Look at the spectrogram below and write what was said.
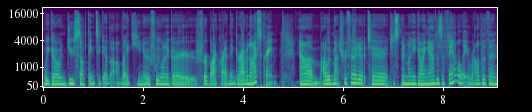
we go and do something together. Like, you know, if we want to go for a bike ride, and then grab an ice cream. Um, I would much prefer to, to, to spend money going out as a family rather than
